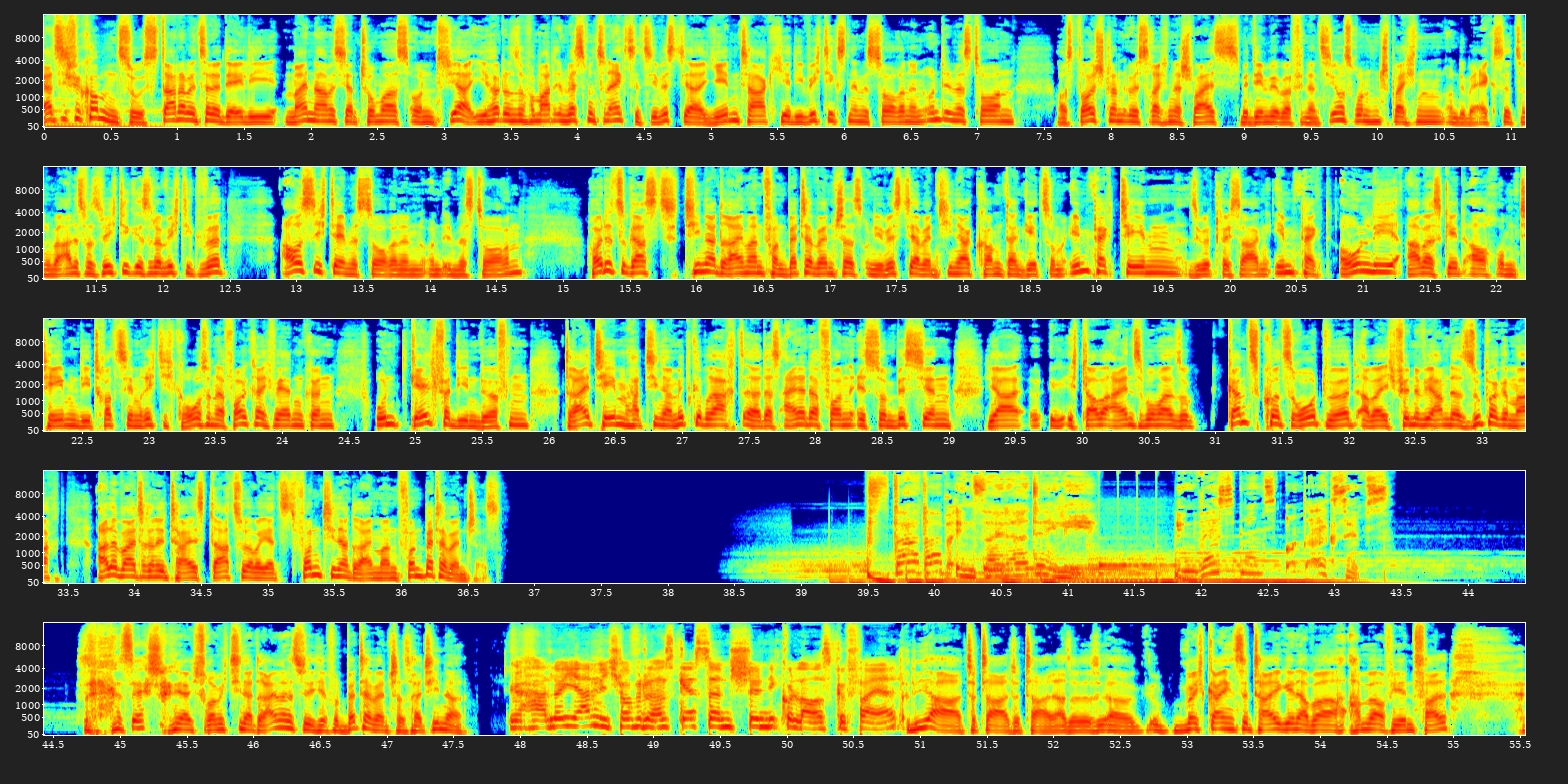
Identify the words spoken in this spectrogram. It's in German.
Herzlich willkommen zu Startup Insider Daily. Mein Name ist Jan Thomas und ja, ihr hört unser Format Investments und Exits. Ihr wisst ja, jeden Tag hier die wichtigsten Investorinnen und Investoren aus Deutschland, Österreich und der Schweiz, mit denen wir über Finanzierungsrunden sprechen und über Exits und über alles, was wichtig ist oder wichtig wird, aus Sicht der Investorinnen und Investoren. Heute zu Gast Tina Dreimann von Better Ventures und ihr wisst ja, wenn Tina kommt, dann geht es um Impact-Themen. Sie wird gleich sagen Impact Only, aber es geht auch um Themen, die trotzdem richtig groß und erfolgreich werden können und Geld verdienen dürfen. Drei Themen hat Tina mitgebracht. Äh, das eine davon ist so ein bisschen, ja, ich glaube eins, wo man so ganz kurz rot wird, aber ich finde, wir haben das super gemacht. Alle weiteren Details dazu aber jetzt von Tina Dreimann von Better Ventures. Startup Insider Daily. Investments und Exits. Sehr schön. Ja, ich freue mich. Tina Dreimann ist wieder hier von Better Ventures. Hi, Tina. Ja, hallo Jan, ich hoffe, du hast gestern schön Nikolaus gefeiert. Ja, total, total. Also äh, möchte gar nicht ins Detail gehen, aber haben wir auf jeden Fall.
